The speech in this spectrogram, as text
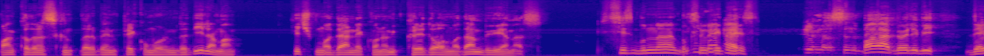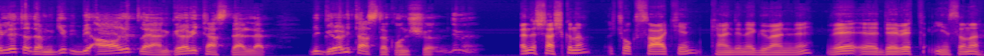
bankaların sıkıntıları benim pek umurumda değil ama hiç modern ekonomik kredi olmadan büyüyemez. Siz bunlara bu söylediğiniz... Baya böyle bir devlet adamı gibi bir ağırlıkla yani gravitas derler bir Gravitas'la konuşuyorum değil mi? Ben de şaşkınım. Çok sakin, kendine güvenli ve e, devlet insanı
